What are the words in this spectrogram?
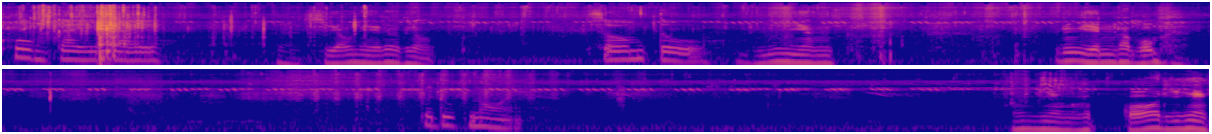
โค้งไก่ใส่เสียวนี่เด้อพี่น้องสองตัวนี่ยังดูเย็นครับผมปลาดุกหน่อยนี่ยังครับก็ดีแฮง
